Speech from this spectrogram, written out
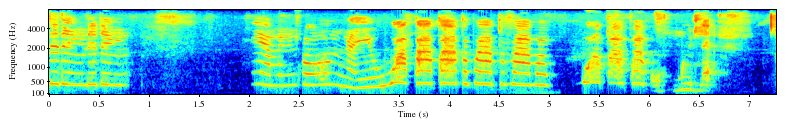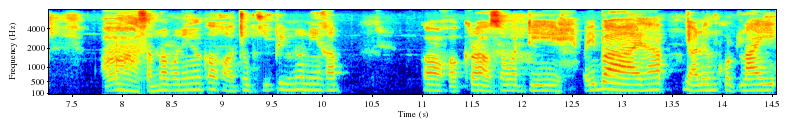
ดิงดิงดิงดิงเนี่ยมันร้องไงว้าป้าป้าป้าป้าป้าป้าว่าป้าป้าโอ้มืดแล้วอ่าสำหรับวันนี้ก็ขอจบคลิปเพียงเท่านี้ครับ ก็ขอกล่าวสวัสดี บ๊ายบายครับ อย่าลืมกดไลค์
